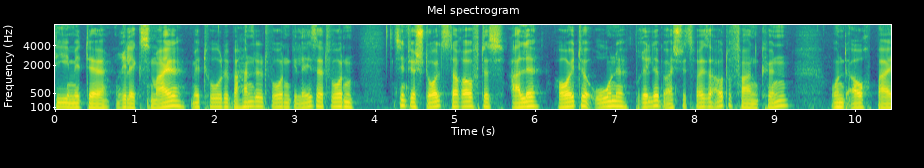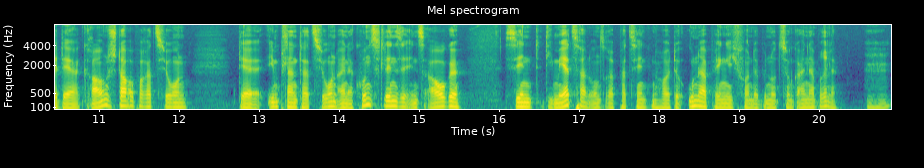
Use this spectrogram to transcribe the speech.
die mit der Relax Smile Methode behandelt wurden, gelasert wurden, sind wir stolz darauf, dass alle heute ohne Brille beispielsweise Auto fahren können und auch bei der Grauenstar-Operation der Implantation einer Kunstlinse ins Auge sind die Mehrzahl unserer Patienten heute unabhängig von der Benutzung einer Brille. Mhm.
